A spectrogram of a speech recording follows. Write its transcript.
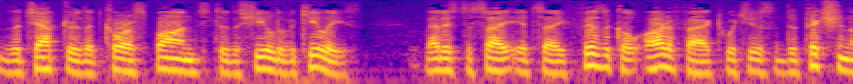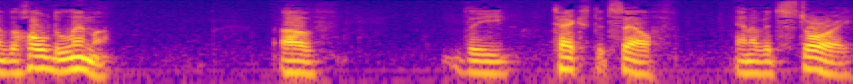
the chapter that corresponds to the shield of Achilles. That is to say, it's a physical artifact which is the depiction of the whole dilemma of the text itself and of its story.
